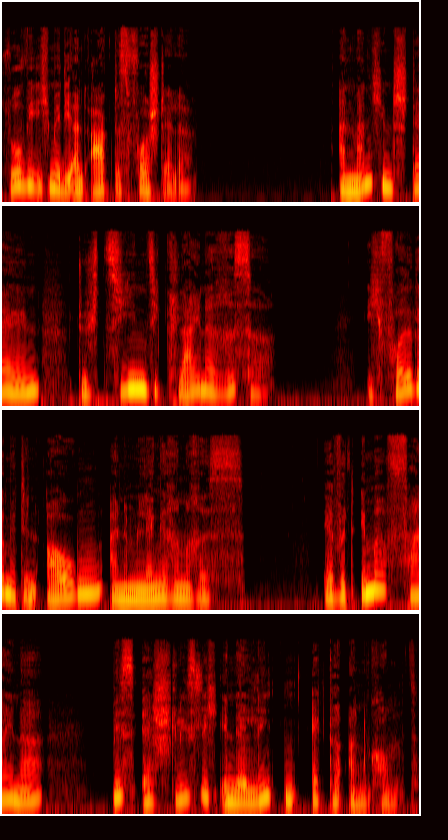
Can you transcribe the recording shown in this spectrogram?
so wie ich mir die Antarktis vorstelle. An manchen Stellen durchziehen sie kleine Risse. Ich folge mit den Augen einem längeren Riss. Er wird immer feiner, bis er schließlich in der linken Ecke ankommt.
